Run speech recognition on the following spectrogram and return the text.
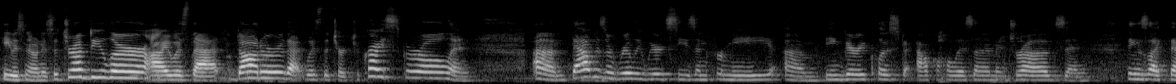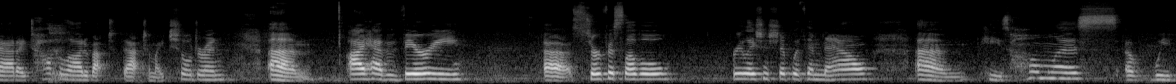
He was known as a drug dealer. I was that daughter that was the Church of Christ girl, and um, that was a really weird season for me, um, being very close to alcoholism and drugs and things like that. I talk a lot about that to my children. Um, I have a very uh, surface level relationship with him now. Um, he's homeless. Uh, we've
